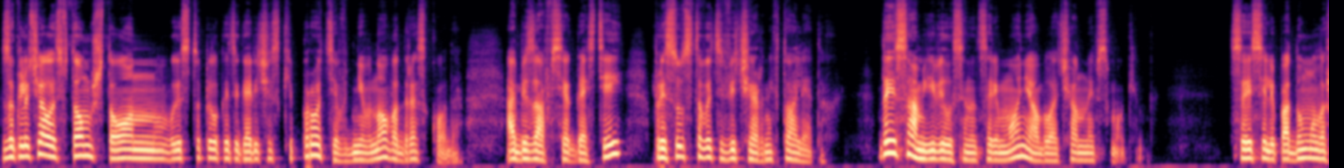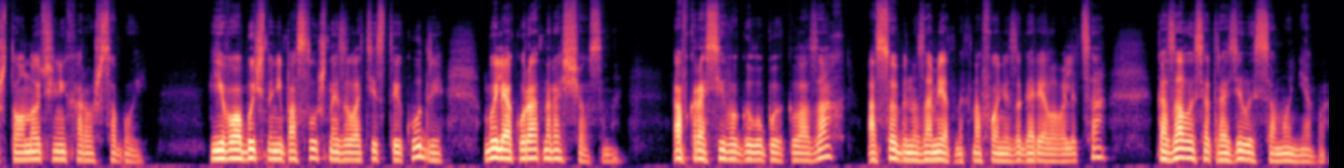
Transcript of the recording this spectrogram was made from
заключалось в том, что он выступил категорически против дневного дресс-кода, обязав всех гостей присутствовать в вечерних туалетах. Да и сам явился на церемонию, облаченный в смокинг. Сесили подумала, что он очень хорош собой. Его обычно непослушные золотистые кудри были аккуратно расчесаны, а в красивых голубых глазах, особенно заметных на фоне загорелого лица, казалось, отразилось само небо.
